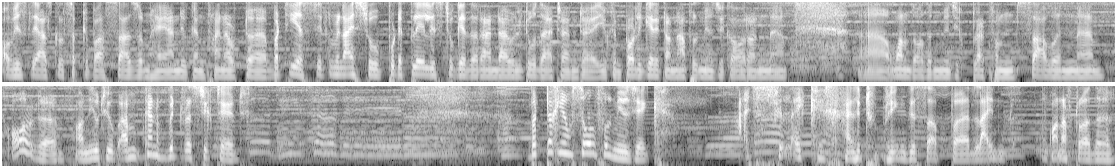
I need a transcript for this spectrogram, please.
obviously Askal Sabke Paas Shazam Hai and you can find out. Uh, but yes, it will be nice to put a playlist together and I will do that. And uh, you can probably get it on Apple Music or on uh, uh one of the other music platforms, Saavn, um, or uh, on YouTube. I'm kind of a bit restricted. But talking of soulful music, I just feel like I need to bring this up uh, line one after other.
